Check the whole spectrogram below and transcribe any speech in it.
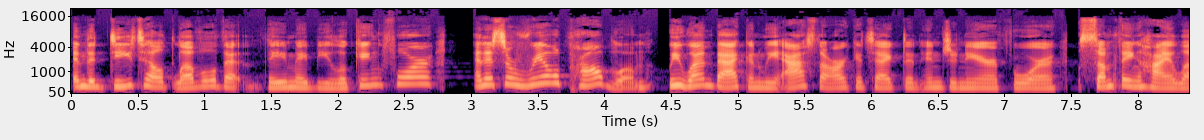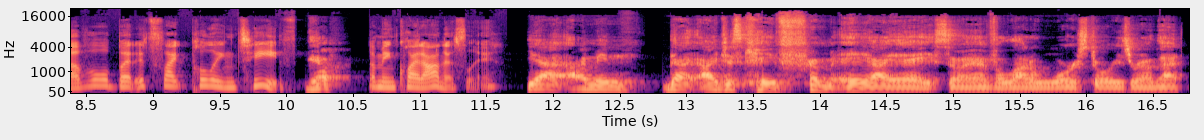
and the detailed level that they may be looking for. And it's a real problem. We went back and we asked the architect and engineer for something high level, but it's like pulling teeth. Yeah. I mean, quite honestly. Yeah. I mean, that I just came from AIA, so I have a lot of war stories around that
